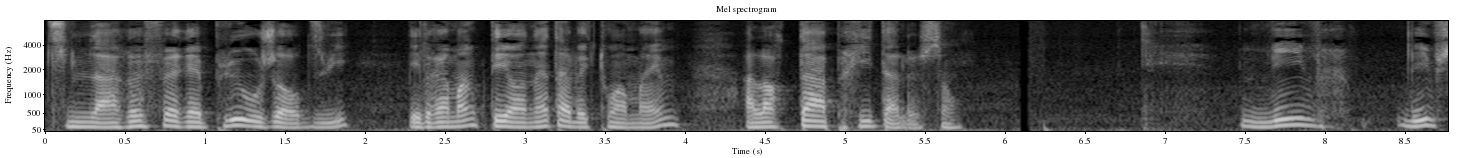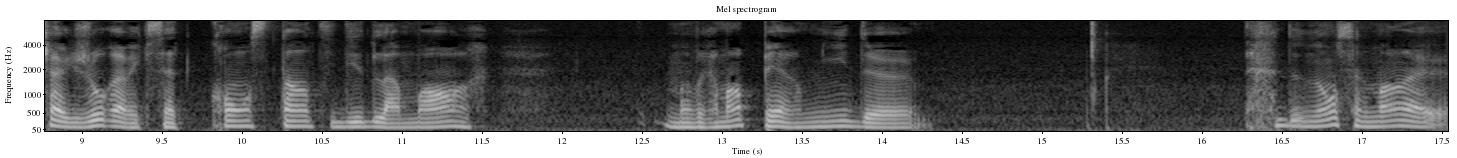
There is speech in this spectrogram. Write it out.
tu ne la referais plus aujourd'hui, et vraiment que tu es honnête avec toi-même, alors tu as appris ta leçon. Vivre, vivre chaque jour avec cette constante idée de la mort, m'a vraiment permis de, de non seulement, euh,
